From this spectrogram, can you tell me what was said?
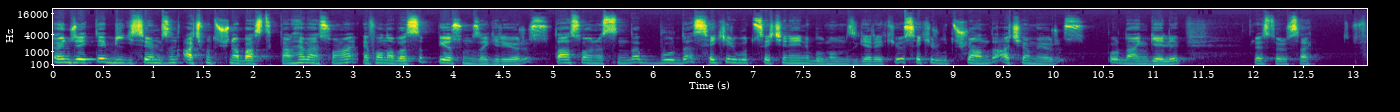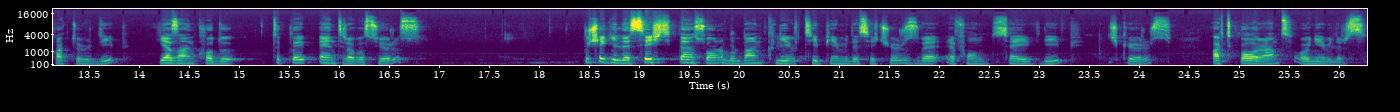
Öncelikle bilgisayarımızın açma tuşuna bastıktan hemen sonra F10'a basıp BIOS'umuza giriyoruz. Daha sonrasında burada Secure Boot seçeneğini bulmamız gerekiyor. Secure Boot şu anda açamıyoruz. Buradan gelip Restore Factory deyip yazan kodu tıklayıp Enter'a basıyoruz. Bu şekilde seçtikten sonra buradan Clear TPM'i de seçiyoruz ve F10 Save deyip çıkıyoruz. Artık Valorant oynayabiliriz.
